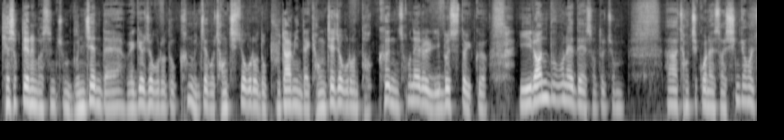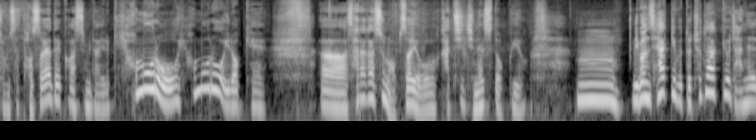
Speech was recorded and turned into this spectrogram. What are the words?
계속되는 것은 좀 문제인데 외교적으로도 큰 문제고 정치적으로도 부담인데 경제적으로는 더 큰 손해를 입을 수도 있고요. 이런 부분에 대해서도 좀 아, 정치권에서 신경을 좀 더 써야 될 것 같습니다. 이렇게 혐오로 혐오로 이렇게 어, 살아갈 수는 없어요. 같이 지낼 수도 없고요. 음, 이번 새학기부터 초등학교 자녀,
